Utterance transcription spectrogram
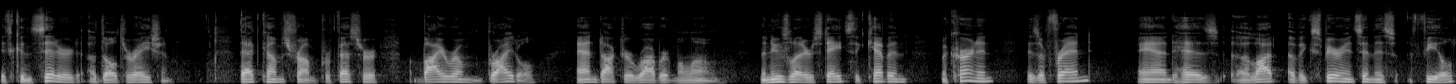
It's considered adulteration. That comes from Professor Byram Bridle and Dr. Robert Malone. The newsletter states that Kevin McKernan is a friend and has a lot of experience in this field,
